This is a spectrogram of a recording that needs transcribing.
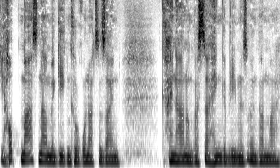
die Hauptmaßnahme gegen Corona zu sein keine Ahnung, was da hängen geblieben ist irgendwann mal.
